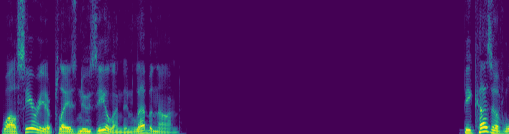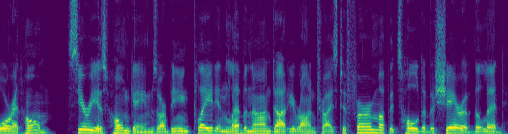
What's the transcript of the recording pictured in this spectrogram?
while Syria plays New Zealand in Lebanon. Because of war at home, Syria's home games are being played in Lebanon. Iran tries to firm up its hold of a share of the lead,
